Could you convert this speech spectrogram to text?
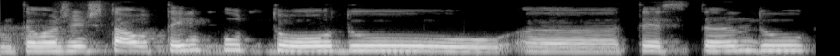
Então, a gente está o tempo todo uh, testando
